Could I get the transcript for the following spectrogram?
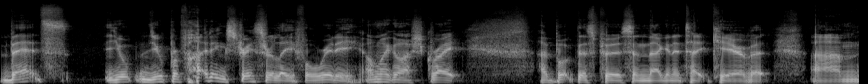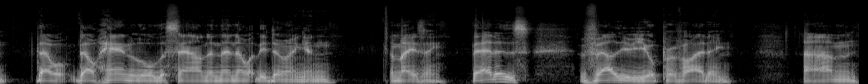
that's you're you're providing stress relief already. Oh my gosh, great! I booked this person; they're going to take care of it. Um, they'll they'll handle all the sound and they know what they're doing, and amazing. That is value you're providing. Um,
